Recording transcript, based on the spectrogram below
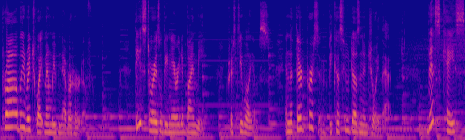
Probably rich white men we've never heard of. These stories will be narrated by me, Christy Williams, in the third person because who doesn't enjoy that? This case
